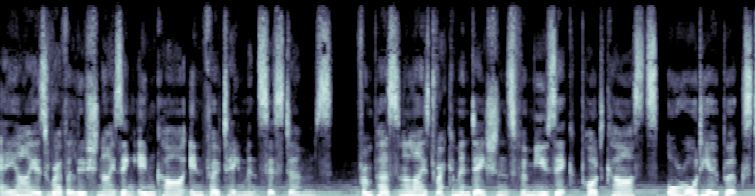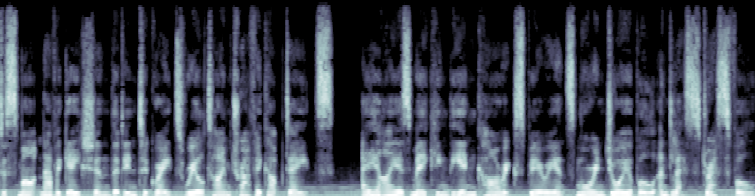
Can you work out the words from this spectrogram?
AI is revolutionizing in-car infotainment systems. From personalized recommendations for music, podcasts, or audiobooks to smart navigation that integrates real-time traffic updates, AI is making the in-car experience more enjoyable and less stressful.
